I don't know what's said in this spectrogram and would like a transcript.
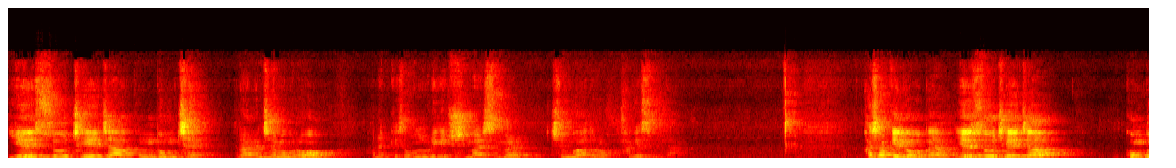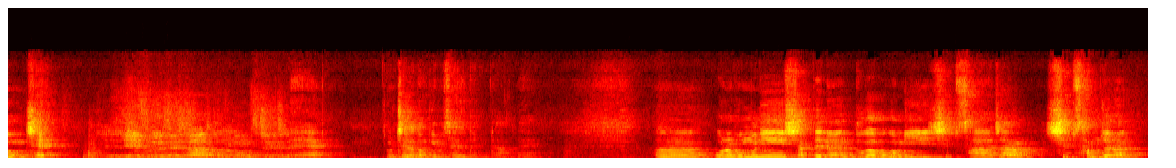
예수 제자 공동체 라는 제목으로 하나님께서 오늘 우리에게 주신 말씀을 증거하도록 하겠습니다. 같이 함께 읽어볼까요? 예수 제자 공동체. 예수 제자 공동체 네. 오늘 제가 넘기면서 해도 됩니다. 네. 어, 오늘 본문이 시작되는 누가복음 24장 13절은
